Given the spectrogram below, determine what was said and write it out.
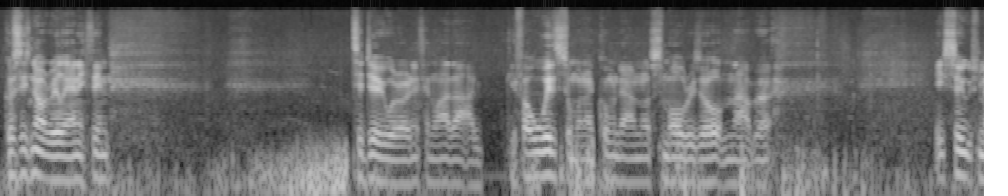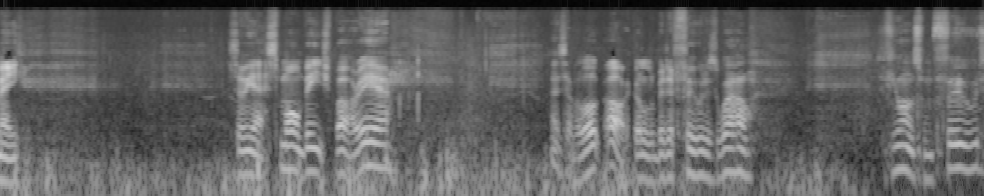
Because there's not really anything to do or anything like that. I'd, if I were with someone, I'd come down on a small resort and that, but it suits me. So yeah, small beach bar here. Let's have a look. Oh, I've got a little bit of food as well. If you want some food,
